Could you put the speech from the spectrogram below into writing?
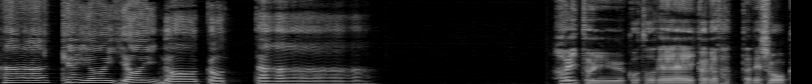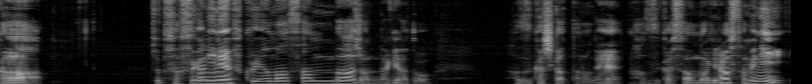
はけよいよい残った。はい、ということで、いかがだったでしょうかちょっとさすがにね、福山さんバージョンだけだと恥ずかしかったので、恥ずかしさを紛らわすために、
